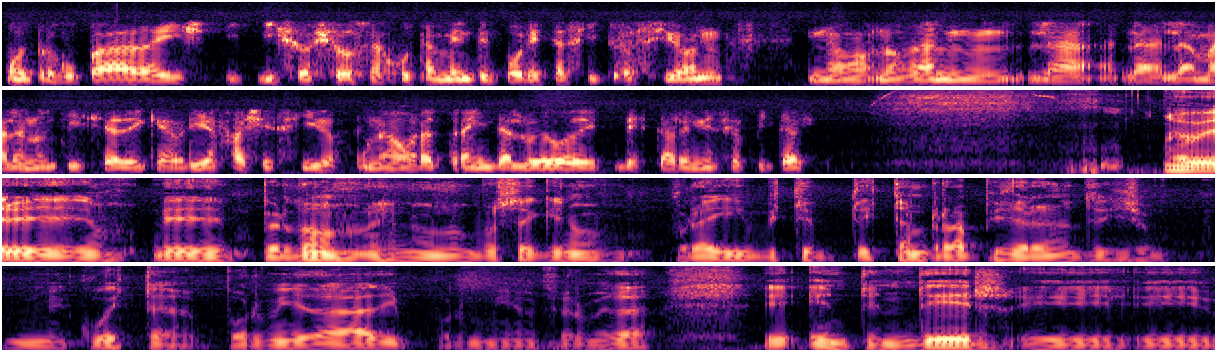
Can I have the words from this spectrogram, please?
muy preocupada y, y, solloza justamente por esta situación, no, nos dan la, la, la, mala noticia de que habría fallecido una hora treinta luego de estar en ese hospital. A ver, eh, eh, perdón, no, no, vos sabés que no, por ahí, viste, es tan rápida la noticia, yo me cuesta por mi edad y por mi enfermedad eh, entender. Eh, eh,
